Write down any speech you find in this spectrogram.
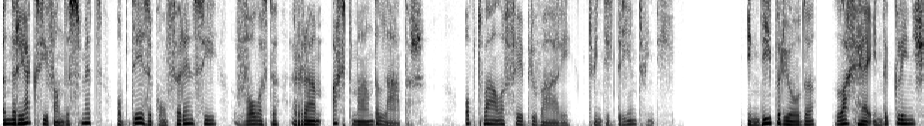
Een reactie van de Smet op deze conferentie volgde ruim acht maanden later, op 12 februari 2023. In die periode lag hij in de clinch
